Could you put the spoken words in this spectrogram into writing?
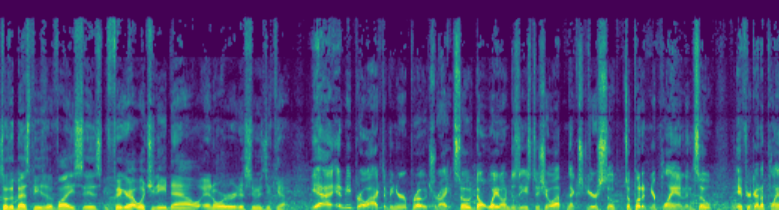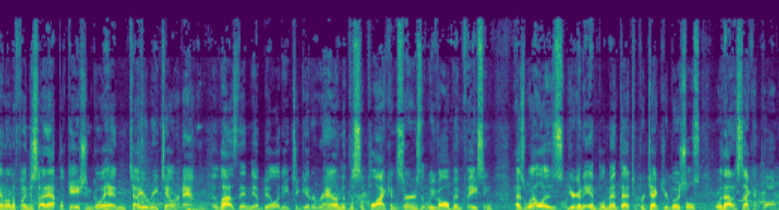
So the best piece of advice is figure out what you need now and order it as soon as you can. Yeah, and be proactive in your approach, right? So don't wait on disease to show up next year. So to put it in your plan. And so if you're going to plan on a fungicide application, go ahead and tell your retailer now. It allows them the ability to get around the supply concerns that we've all been facing, as well as you're going to implement that to protect your bushels without a second thought.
